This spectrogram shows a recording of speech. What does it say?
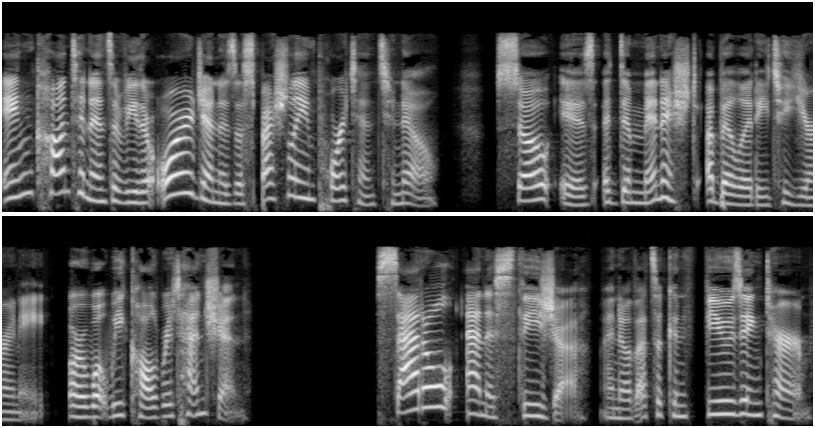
Incontinence of either origin is especially important to know. So is a diminished ability to urinate, or what we call retention. Saddle anesthesia. I know that's a confusing term.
